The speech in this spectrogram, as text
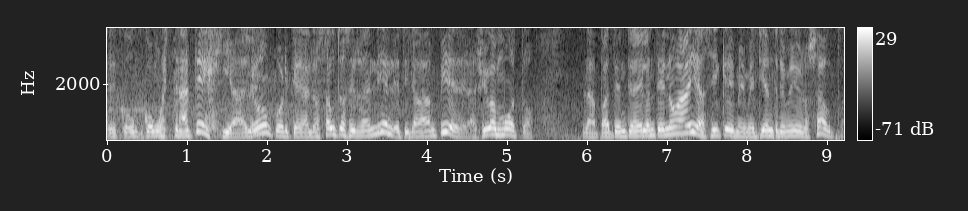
eh, co- como estrategia, ¿no? Porque a los autos israelíes le tiraban piedras. Yo iba en moto. La patente adelante no hay, así que me metía entre medio de los autos.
